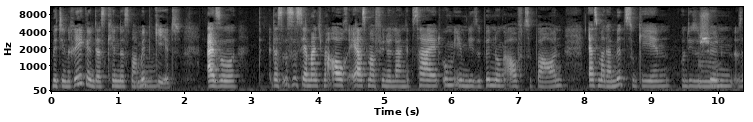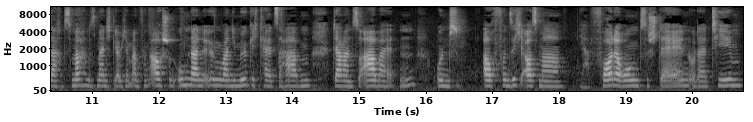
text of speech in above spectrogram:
mit den Regeln des Kindes mal mhm. mitgeht. Also das ist es ja manchmal auch erstmal für eine lange Zeit, um eben diese Bindung aufzubauen, erstmal da mitzugehen und diese mhm. schönen Sachen zu machen. Das meinte ich, glaube ich, am Anfang auch schon, um dann irgendwann die Möglichkeit zu haben, daran zu arbeiten und auch von sich aus mal ja, Forderungen zu stellen oder Themen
